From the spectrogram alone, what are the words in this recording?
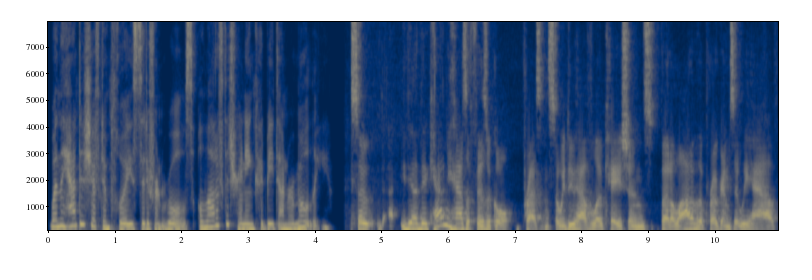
When they had to shift employees to different roles, a lot of the training could be done remotely. So, you know, the academy has a physical presence. So we do have locations, but a lot of the programs that we have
